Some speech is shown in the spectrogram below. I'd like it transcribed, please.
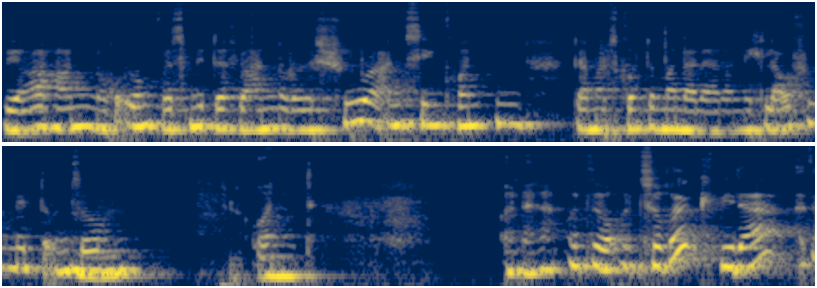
ja, haben noch irgendwas mit, dass wir andere Schuhe anziehen konnten. Damals konnte man da noch nicht laufen mit und so. Mhm. Und und dann und so und zurück wieder, also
